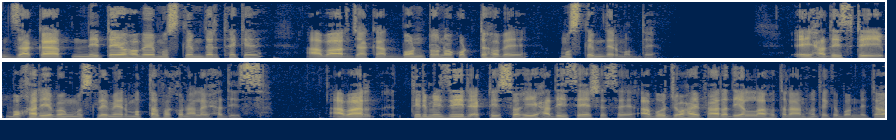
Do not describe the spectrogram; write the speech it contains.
জাকাত নিতে হবে মুসলিমদের থেকে, আবার জাকাত বন্টনও করতে হবে মুসলিমদের মধ্যে। এই হাদিসটি বোখারি এবং মুসলিমের মোত্তাফাকুন আলাই হাদিস। আবার তিরমিজির একটি সহি হাদিসে এসেছে, আবু জোহাইফা রাদি আল্লাহ তালু থেকে বর্ণিত।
